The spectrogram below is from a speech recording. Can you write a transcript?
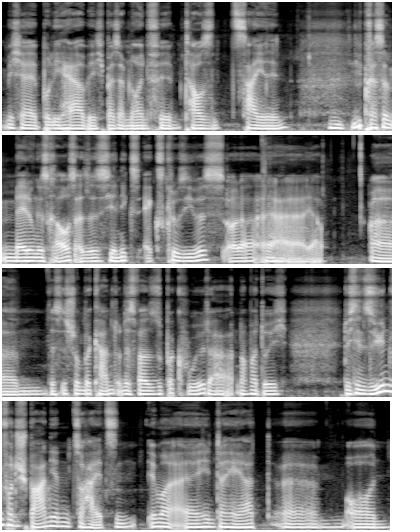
Michael Bulli Herbig bei seinem neuen Film 1000 Zeilen. Die Pressemeldung ist raus, also ist hier nichts Exklusives oder äh, ja. Ähm, das ist schon bekannt und es war super cool, da nochmal durch durch den Süden von Spanien zu heizen, immer äh, hinterher. Ähm, und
